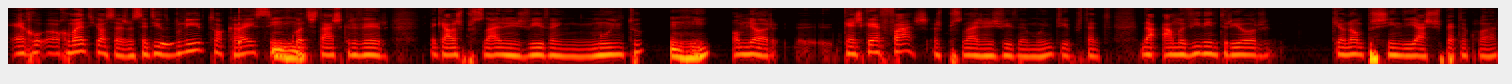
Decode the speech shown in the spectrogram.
é ro- romântico, ou seja, no sentido bonito, ok, sim, Uhum. quando está a escrever, aquelas personagens vivem muito, Uhum. e, ou melhor, quem escreve faz, as personagens vivem muito, e portanto dá- há uma vida interior que eu não prescindo e acho espetacular.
